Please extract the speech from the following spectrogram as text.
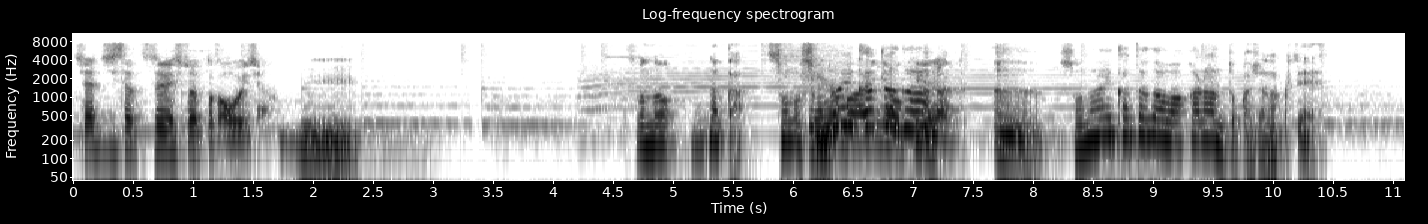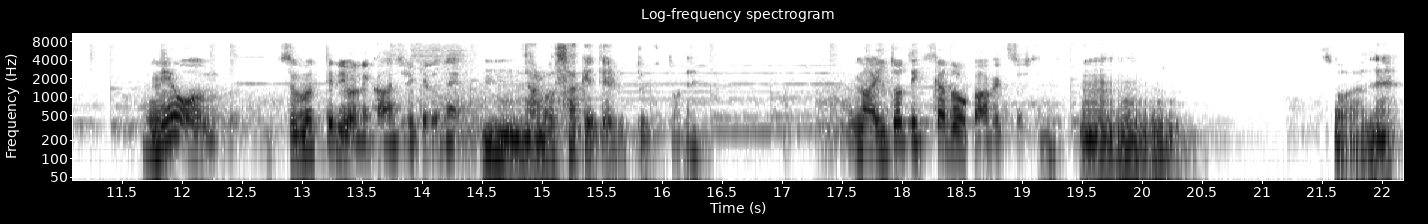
ちゃ自殺する人とか多いじゃん。うん。その、なんか、その備え方が、うん、備え方がわからんとかじゃなくて、目をつぶってるように感じるけどね。うん、なるほど、避けてるってことね。まあ意図的かどうかは別としてね。うんうんうん。そうだね。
